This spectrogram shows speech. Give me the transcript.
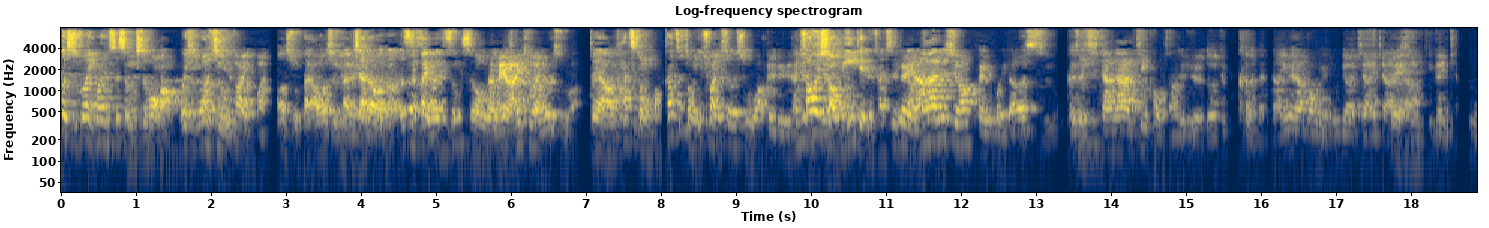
二十块一罐是什么时候啊？我已经忘记了。二十五块一罐。二十五块，二十五块，吓到我了。二十块一罐是什么时候？那没有，他一出来就二十五啊。对啊，他这种，他这种一出来是二十五啊。对对对，他稍微小瓶一点的才是。对，然后他就希望可以回到二十五，可是其他他的进口商就觉得说就不可能啊，因为他光原物料加一加，对啊，已经跟以前不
